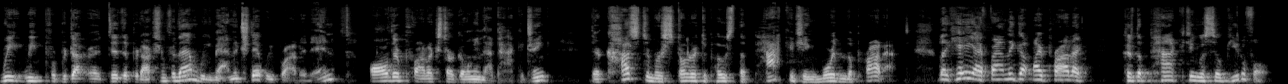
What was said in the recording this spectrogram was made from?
we, we produ- uh, did the production for them. We managed it. We brought it in. All their products start going in that packaging their customers started to post the packaging more than the product. Like, hey, I finally got my product because the packaging was so beautiful.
